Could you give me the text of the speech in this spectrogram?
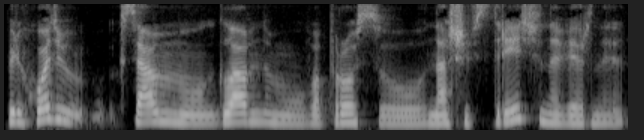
Переходим к самому главному вопросу нашей встречи, наверное.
